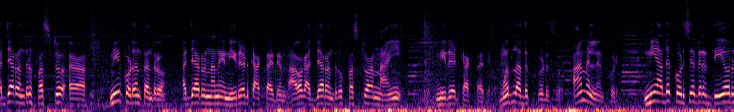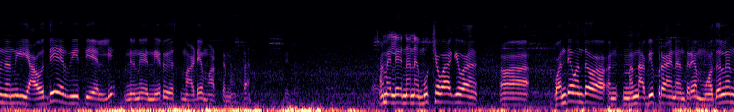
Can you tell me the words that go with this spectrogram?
ಅಜ್ಜಾರು ಅಂದರು ಫಸ್ಟು ನೀರು ಕೊಡು ಅಂತಂದರು. ಅಜ್ಜಾರು ನನಗೆ ನೀರಡ್ಕೆ ಆಗ್ತಾ ಇದೆ ಅಂತ ಅವಾಗ ಅಜ್ಜಾರು ಅಂದರು ಫಸ್ಟು ಆ ನಾಯಿ. ನೀರೇಟ್ಕೆ ಆಗ್ತಾಯಿದೆ ಮೊದಲು ಅದಕ್ಕೆ ಕೊಡಿಸು ಆಮೇಲೆ ನನಗೆ ಕೊಡಿ. ನೀ ಅದಕ್ಕೆ ಕೊಡಿಸಿದ್ರೆ ದೇವರು ನನಗೆ ಯಾವುದೇ ರೀತಿಯಲ್ಲಿ ನನಗೆ ನೀರು ವ್ಯವಸ್ಥೆ ಮಾಡೇ ಮಾಡ್ತಾನೆ ಅಂತ ಆಮೇಲೆ ನನ್ನ ಮುಖ್ಯವಾಗಿ ಒಂದೇ ಒಂದು ನನ್ನ ಅಭಿಪ್ರಾಯ ಏನಂದರೆ ಮೊದಲನೇ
